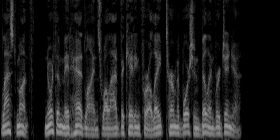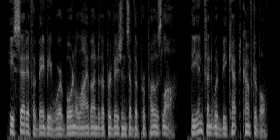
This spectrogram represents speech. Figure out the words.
Last month, Northam made headlines while advocating for a late-term abortion bill in Virginia. He said if a baby were born alive under the provisions of the proposed law, the infant would be kept comfortable,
